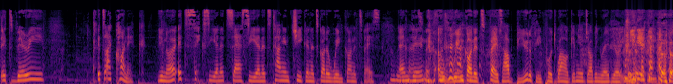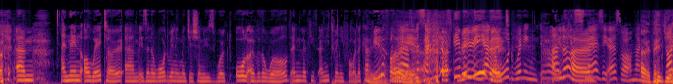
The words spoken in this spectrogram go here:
it's very, it's iconic. You know, it's sexy and it's sassy and it's tongue in cheek and it's got a wink on its face. and then a wink on its face. How beautifully put. Wow, give me a job in radio immediately. um, and then Alberto um, is an award-winning magician who's worked all over the world. And look, he's only 24. Look how Oh, beautiful Oh, Yeah, he was is. gonna say, he looks Can you very believe young, it? award-winning. Oh, I you're looking know. snazzy as well. I'm like, Oh, thank you. not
